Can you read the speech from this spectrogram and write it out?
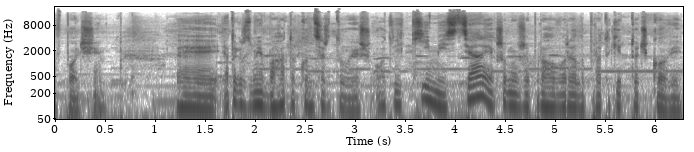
в Польщі. Е, я так розумію, багато концертуєш. От які місця, якщо ми вже проговорили про такі точкові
